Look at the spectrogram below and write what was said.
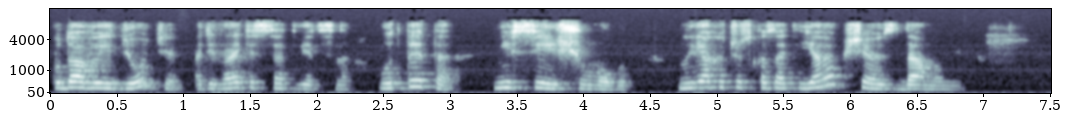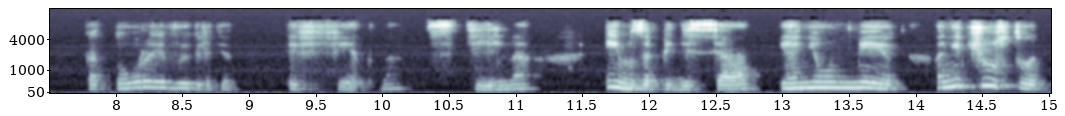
Куда вы идете, одевайтесь соответственно. Вот это не все еще могут. Но я хочу сказать, я общаюсь с дамами, которые выглядят эффектно, стильно, им за 50, и они умеют, они чувствуют,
